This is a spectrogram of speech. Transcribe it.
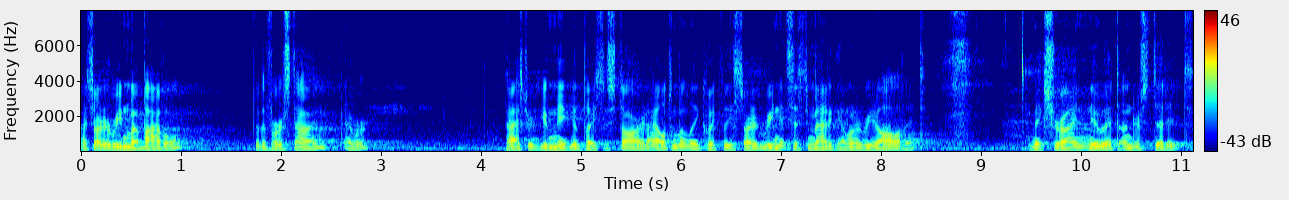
I started reading my Bible for the first time ever. Pastor had given me a good place to start. I ultimately quickly started reading it systematically. I wanted to read all of it, make sure I knew it, understood it.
